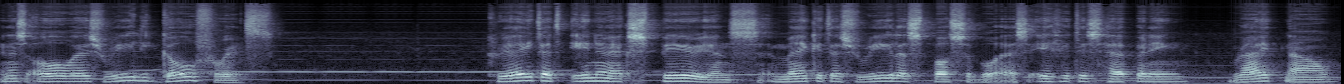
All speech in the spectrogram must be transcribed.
And as always, really go for it. Create that inner experience and make it as real as possible as if it is happening right now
